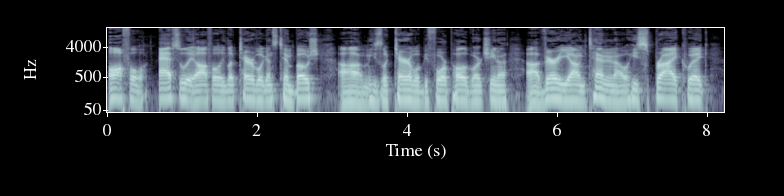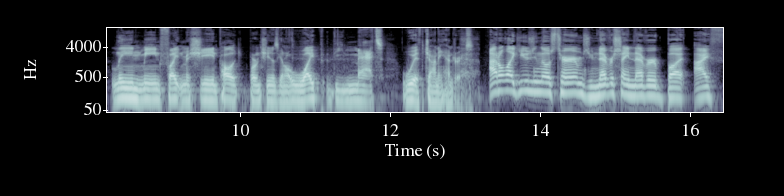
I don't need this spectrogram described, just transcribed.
awful, absolutely awful. He looked terrible against Tim Boetsch. Um, he's looked terrible before Paulo Borrachinha. Uh, very young, ten and zero. He's spry, quick, lean, mean, fighting machine. Paulo Borrachinha is going to wipe the mat with Johnny Hendricks. I don't like using those terms. You never say never, but I, f-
